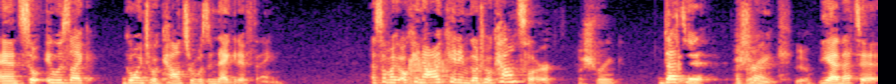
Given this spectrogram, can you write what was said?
and so it was like going to a counselor was a negative thing. And so I'm like, okay, now I can't even go to a counselor. A shrink. That's it. A shrink. shrink. Yeah. Yeah, that's it.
